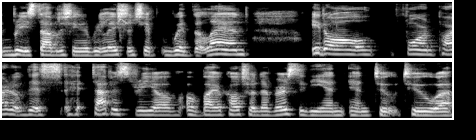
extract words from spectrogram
reestablishing a relationship with the land. It all formed part of this tapestry of, of biocultural diversity and, and to, to uh,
